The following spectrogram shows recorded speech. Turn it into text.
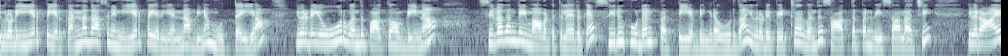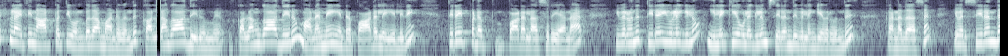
இவருடைய இயற்பெயர் கண்ணதாசனின் இயற்பெயர் என்ன அப்படின்னா முத்தையா. இவருடைய ஊர் வந்து பார்த்தோம் அப்படின்னா சிவகங்கை மாவட்டத்தில் இருக்க சிறுகூடல்பட்டி அப்படிங்கிற ஊர் தான். இவருடைய பெற்றோர் வந்து சாத்தப்பன் விசாலாச்சி இவர் ஆயிரத்தி தொள்ளாயிரத்தி நாற்பத்தி ஒன்பதாம் ஆண்டு வந்து கலங்காதிரு கலங்காதிரு மனமே என்ற பாடலை எழுதி திரைப்பட பாடலாசிரியரானார் இவர் வந்து திரையுலகிலும் இலக்கிய உலகிலும் சிறந்து விளங்கியவர் வந்து கண்ணதாசன். இவர் சிறந்த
